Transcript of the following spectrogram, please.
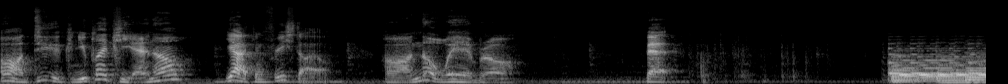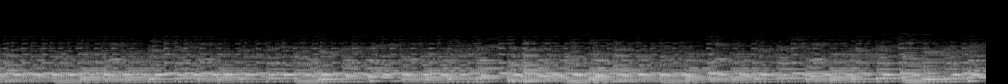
Oh, dude, can you play piano? Yeah, I can freestyle. Oh, no way, bro. Bet.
